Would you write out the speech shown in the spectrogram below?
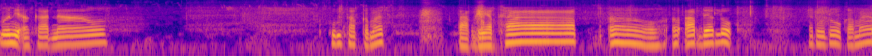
มื่อนี้อากาศหนาวคุ้มทับกับมาตากแดดครับอ้าวเอาอาบแดดลูกอะโดดกับมา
